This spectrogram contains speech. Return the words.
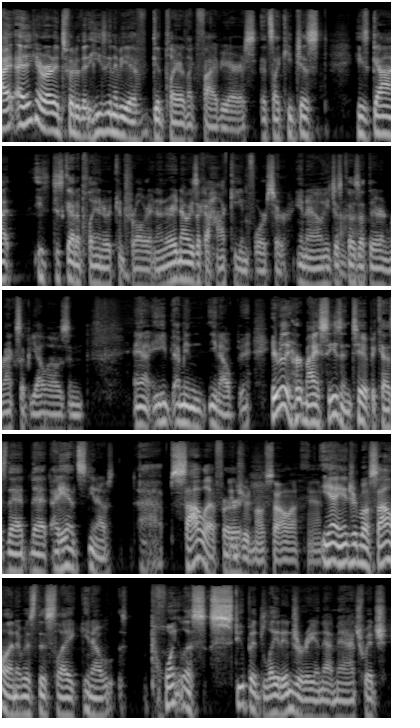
I, I think I wrote on Twitter that he's going to be a good player in like five years. It's like he just, he's got he's just got to play under control right now. And right now, he's like a hockey enforcer. You know, he just uh-huh. goes out there and racks up yellows and. And he, I mean, you know, he really hurt my season too because that that I had, you know, uh, Salah for injured Mo Salah. Yeah. yeah, injured Mo Salah, and it was this like you know pointless, stupid late injury in that match, which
